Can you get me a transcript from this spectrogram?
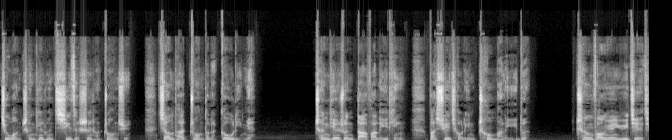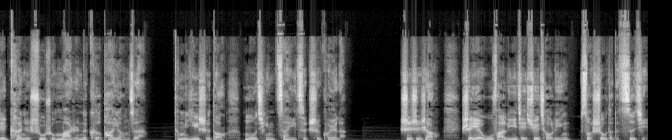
就往陈天顺妻子身上撞去，将他撞到了沟里面。陈天顺大发雷霆，把薛巧玲臭骂了一顿。陈方圆与姐姐看着叔叔骂人的可怕样子。他们意识到母亲再一次吃亏了。事实上，谁也无法理解薛巧玲所受到的刺激，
